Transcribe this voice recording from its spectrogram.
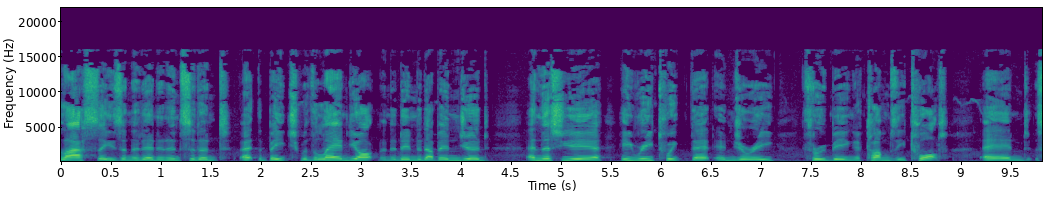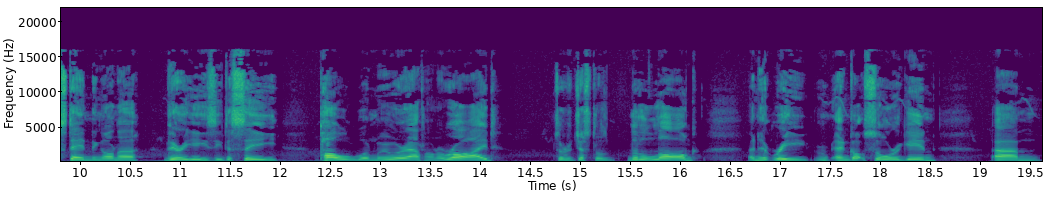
Last season, it had an incident at the beach with the land yacht and it ended up injured. And this year, he retweaked that injury through being a clumsy twat and standing on a very easy to see pole when we were out on a ride, sort of just a little log, and it re and got sore again. Um,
